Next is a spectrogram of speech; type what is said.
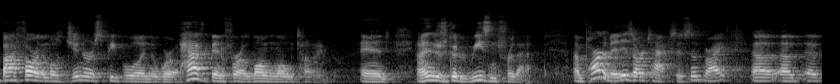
by far the most generous people in the world, have been for a long, long time. And I think there's good reason for that. And part of it is our tax system, right? Uh, uh,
